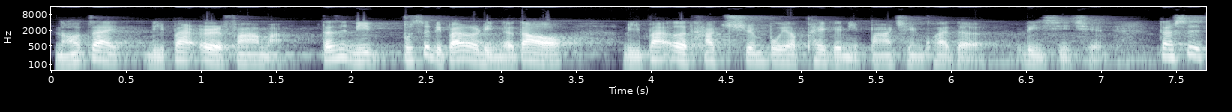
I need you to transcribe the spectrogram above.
然后在礼拜二发嘛，但是你不是礼拜二领得到哦。礼拜二他宣布要配给你八千块的利息钱，但是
